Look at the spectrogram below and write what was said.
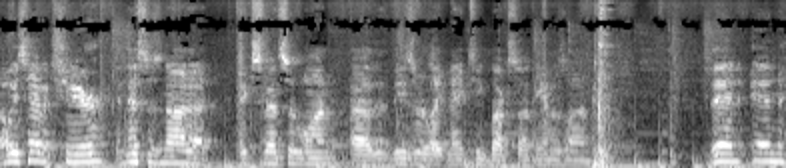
always have a chair. And this is not a expensive one. Uh, th these are like 19 bucks on Amazon. Then in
